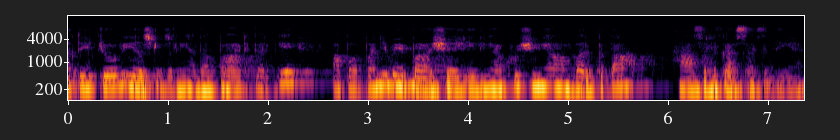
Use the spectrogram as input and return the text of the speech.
ਅਤੇ 24 ਅਸ਼ਟਪਦੀਆਂ ਦਾ ਪਾਠ ਕਰਕੇ ਆਪਾਂ ਪੰਜਵੇਂ ਪਾਤਸ਼ਾਹ ਜੀ ਦੀਆਂ ਖੁਸ਼ੀਆਂ, ਬਰਕਤਾਂ ਹਾਸਲ ਕਰ ਸਕਦੇ ਹਾਂ।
